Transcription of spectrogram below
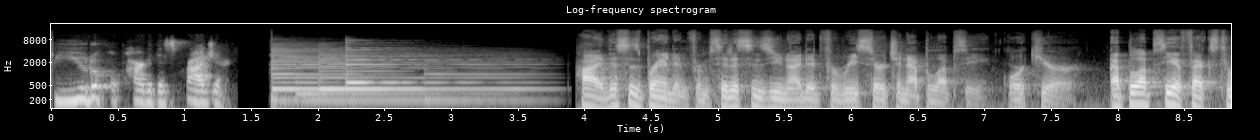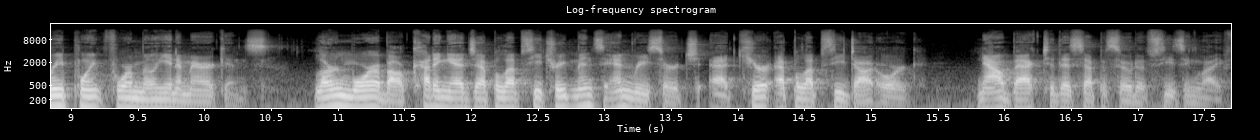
beautiful part of this project. Hi, this is Brandon from Citizens United for Research in Epilepsy, or CURE. Epilepsy affects 3.4 million Americans. Learn more about cutting edge epilepsy treatments and research at cureepilepsy.org. Now back to this episode of Seizing Life.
